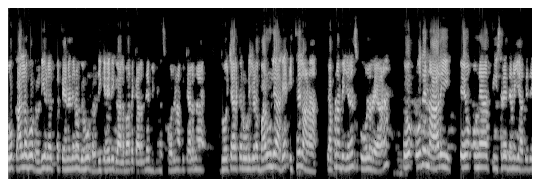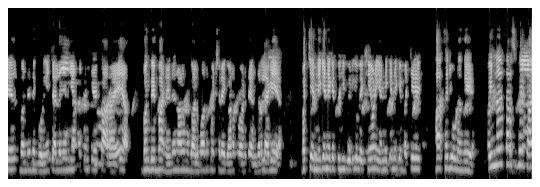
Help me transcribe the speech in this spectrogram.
ਉਹ ਕੱਲ ਹੋਟਲ ਦੀ, ਉਹਨੇ ਤਿੰਨ ਦਿਨ ਹੋ ਗਏ ਹੋਟਲ ਦੀ ਕਿਸੇ ਦੀ ਗੱਲਬਾਤ ਕਰਨ ਦੇ ਬਿਜ਼ਨਸ ਖੋਲਣਾ ਵੀ ਚੱਲ ਮੈਂ 2-4 ਕਰੋੜ ਜਿਹੜਾ ਬਾਹਰੋਂ ਲਿਆ ਕੇ ਇੱਥੇ ਲਾਣਾ ਤੇ ਆਪਣਾ ਬਿਜ਼ਨਸ ਖੋਲ ਰਿਹਾ ਨਾ, ਤੇ ਉਹਦੇ ਨਾਲ ਹੀ ਇਹ ਉਹਨੇ ਤੀਸਰੇ ਦਿਨ ਜਾ ਕੇ ਤੇ ਬੰਦੇ ਤੇ ਗੋਲੀਆਂ ਚੱਲ ਜਾਂਦੀਆਂ ਅਚਨ ਕੇ ਘਰ ਆਏ ਆ, ਬੰਦੇ ਬਹਾਨੇ ਦੇ ਨਾਲ ਉਹਨੂੰ ਗੱਲਬਾਤ ਪੁੱਛ ਰਹੇ ਗਨ ਪੁਆਇੰਟ ਤੇ ਅੰਦਰ ਲੈ ਗਏ ਆ। ਬੱਚੇ ਨਿੱਕੇ ਨਿੱਕੇ ਤੁਸੀਂ ਵੀਡੀਓ ਵੇਖੀਆਂ ਹੋਣੀਆਂ, ਨਿੱਕੇ ਨਿੱਕੇ ਬੱਚੇ ਹੱਥ ਜੋੜਨ ਦੇ ਆ। ਇਹਨਾਂ ਦਾ ਤਰਸ ਫਿਰ ਕਾ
